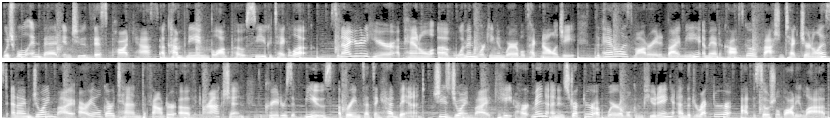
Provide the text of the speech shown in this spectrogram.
which we'll embed into this podcast accompanying blog post so you can take a look. So now you're going to hear a panel of women working in wearable technology. The panel is moderated by me, Amanda Cosco, fashion tech journalist, and I'm joined by Ariel Garten, the founder of InteraXon, the creators of Muse, a brain sensing headband. She's joined by Kate Hartman, an instructor of wearable computing and the director at the Social Body Lab.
